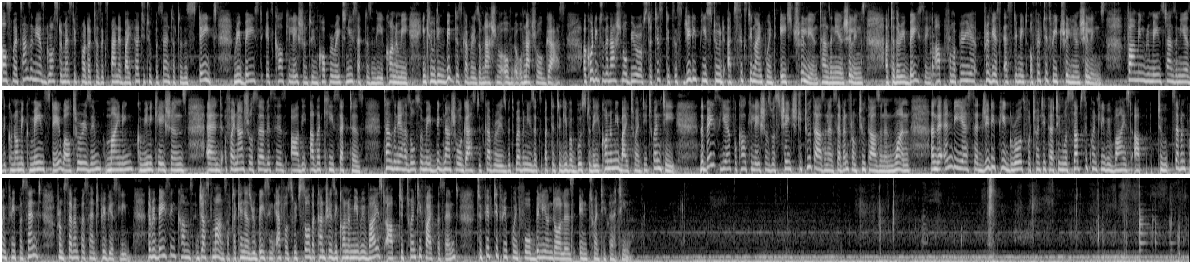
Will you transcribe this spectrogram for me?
Elsewhere, Tanzania's gross domestic product has expanded by 32% after the state rebased its calculation to incorporate new sectors in the economy, including big discoveries of, national, of, of natural gas. According to the National Bureau of Statistics, its GDP stood at 69.8 trillion Tanzanian shillings after the rebasing, up from a previous estimate of 53 trillion shillings. Farming remains Tanzania's economic mainstay, while tourism, mining, communications, and financial services are the other key sectors. Tanzania has also made big natural gas discoveries with revenues expected to give a boost to the economy by 2020. The base year for calculations was changed to 2007 from 2001 and the NBS said GDP growth for 2013 was subsequently revised up to 7.3% from 7% previously. The rebasing comes just months after Kenya's rebasing efforts, which saw the country's economy revised up to 25% to $53.4 billion in 2013.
